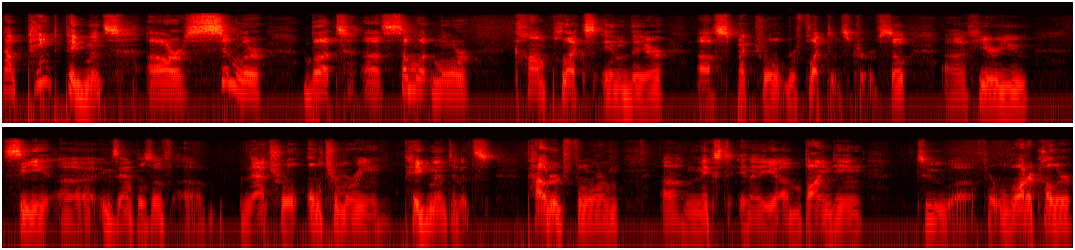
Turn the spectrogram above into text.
Now paint pigments are similar but uh, somewhat more complex in their uh, spectral reflectance curve. So uh, here you see uh, examples of uh, natural ultramarine pigment in its powdered form uh, mixed in a uh, binding to for watercolor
